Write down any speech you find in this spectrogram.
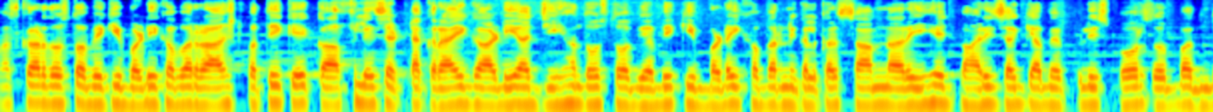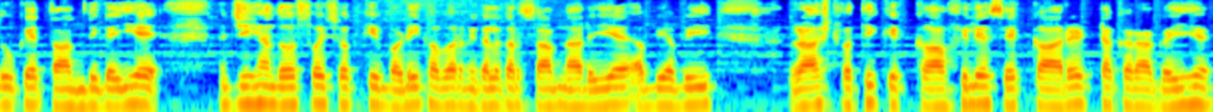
नमस्कार दोस्तों, अभी की बड़ी खबर। राष्ट्रपति के काफिले से टकराई गाड़ियाँ। जी हाँ दोस्तों, अभी अभी की बड़ी खबर निकलकर सामने आ रही है। भारी संख्या में पुलिस फोर्स और बंदूकें तान दी गई है। जी हाँ दोस्तों, इस वक्त की बड़ी खबर निकलकर सामने आ रही है। अभी अभी राष्ट्रपति के काफिले से कारें टकरा गई है।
